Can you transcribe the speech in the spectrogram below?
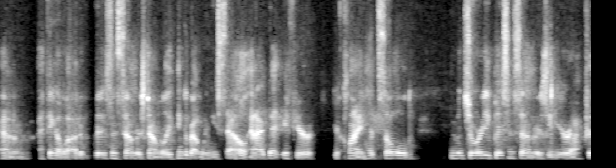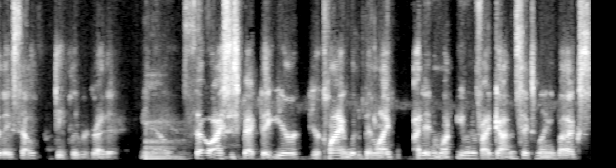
um, I think a lot of business owners don't really think about when you sell. And I bet if your your client had sold, the majority of business owners a year after they sell deeply regret it you know. So i suspect that your your client would have been like i didn't want even if i'd gotten six million bucks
